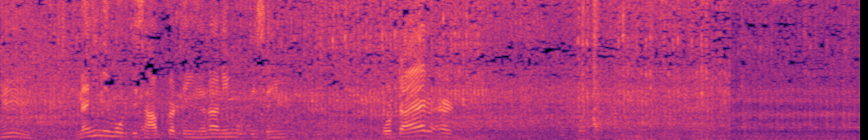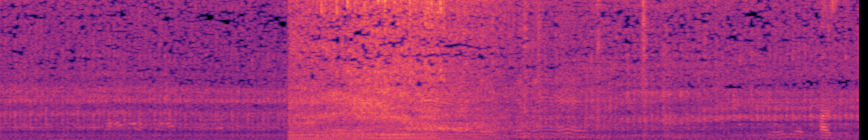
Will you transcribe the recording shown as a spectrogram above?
हम्म नहीं नहीं मूर्ति सांप कटिंग है ना नहीं मूर्ति सही। वो टायर फंस गई।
